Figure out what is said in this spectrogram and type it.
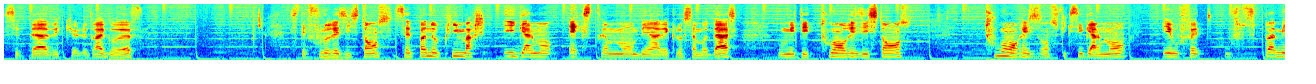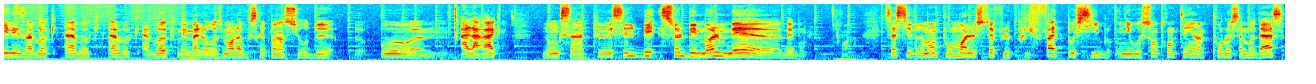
c'était avec le Drago full résistance. Cette panoplie marche également extrêmement bien avec l'Osamodas. Vous mettez tout en résistance, tout en résistance fixe également. Et vous faites, vous spammez les invoques, invoque, invoque, invoque. Mais malheureusement là vous serez pas un sur deux euh, au, euh, à l'aract. Donc c'est un peu, c'est le seul bémol, mais, euh, mais bon. Voilà. Ça c'est vraiment pour moi le stuff le plus fat possible au niveau 131 pour le Samodas.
